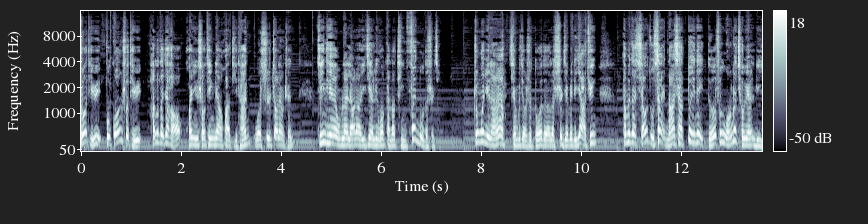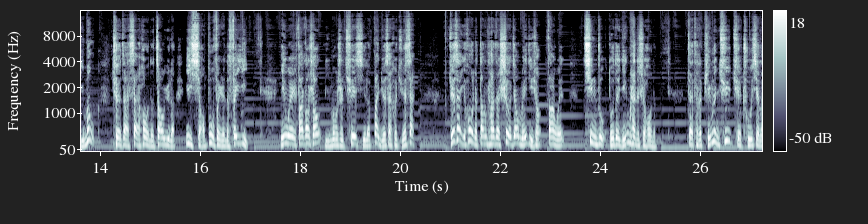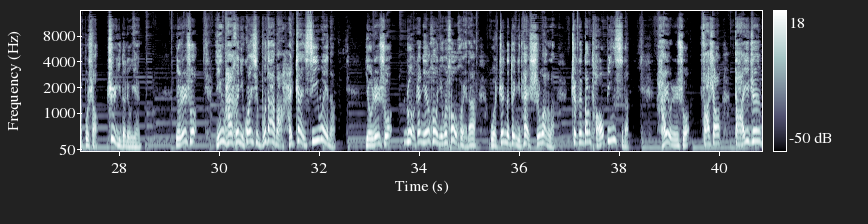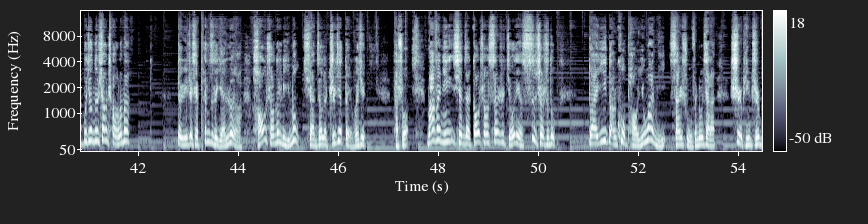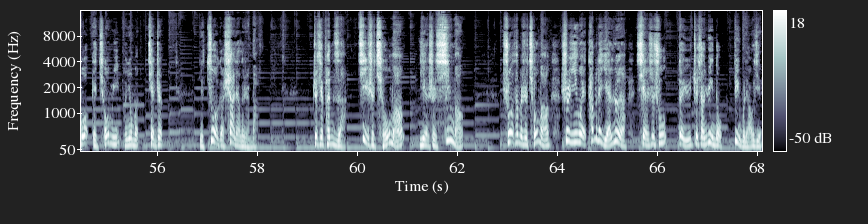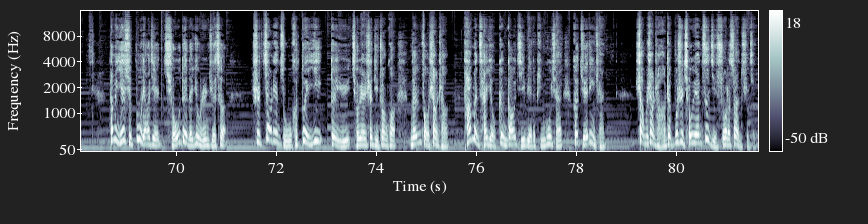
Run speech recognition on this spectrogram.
说体育不光说体育，Hello，大家好，欢迎收听量化体坛，我是赵亮晨。今天我们来聊聊一件令我感到挺愤怒的事情。中国女篮啊，前不久是夺得了世界杯的亚军，他们在小组赛拿下队内得分王的球员李梦，却在赛后呢遭遇了一小部分人的非议。因为发高烧，李梦是缺席了半决赛和决赛。决赛以后呢，当他在社交媒体上发文庆祝夺得银牌的时候呢，在他的评论区却出现了不少质疑的留言。有人说银牌和你关系不大吧，还占 C 位呢。有人说若干年后你会后悔的，我真的对你太失望了，这跟当逃兵似的。还有人说发烧打一针不就能上场了吗？对于这些喷子的言论啊，豪爽的李梦选择了直接怼回去。他说：“麻烦您现在高烧三十九点四摄氏度，短衣短裤跑一万米，三十五分钟下来，视频直播给球迷朋友们见证。你做个善良的人吧。”这些喷子啊，既是球盲，也是心盲。说他们是球盲，是因为他们的言论啊，显示出对于这项运动并不了解。他们也许不了解球队的用人决策，是教练组和队医对于球员身体状况能否上场，他们才有更高级别的评估权和决定权。上不上场，这不是球员自己说了算的事情。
